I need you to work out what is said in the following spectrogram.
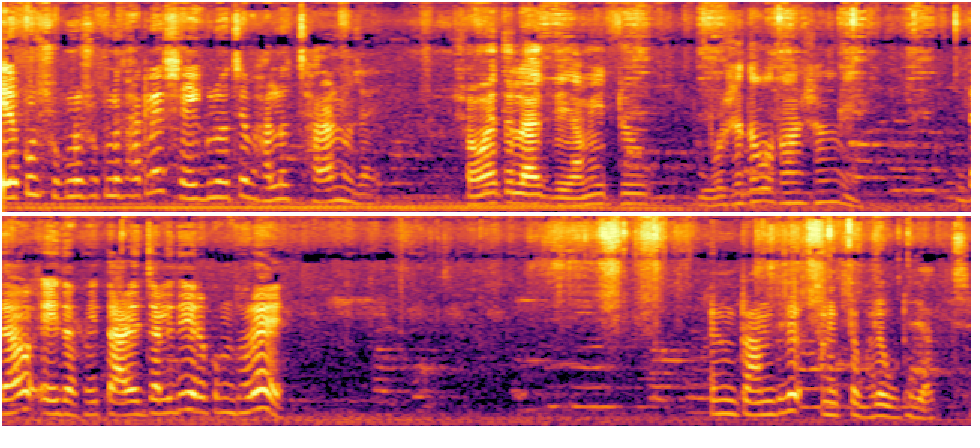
এরকম শুকনো শুকনো থাকলে সেইগুলো হচ্ছে ভালো ছাড়ানো যায়। সময় তো লাগবে আমি একটু বসে দেবো তোমার সঙ্গে? দাও এই দেখো এই তারের জালি দিয়ে এরকম ধরে এরকম টান দিলে অনেকটা ভালো উঠে যাচ্ছে।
